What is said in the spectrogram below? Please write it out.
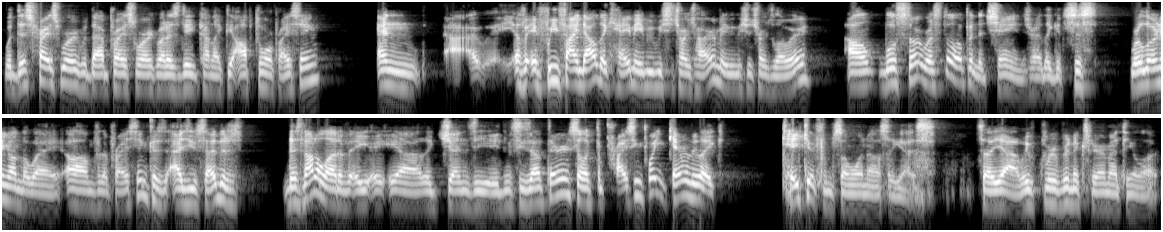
would this price work? Would that price work? What is the kind of like the optimal pricing? And uh, if, we find out, like, hey, maybe we should charge higher, maybe we should charge lower, um, we'll start. We're still open to change, right? Like, it's just we're learning on the way um, for the pricing because, as you said, there's there's not a lot of a, a, uh, like Gen Z agencies out there, so like the pricing point, you can't really like take it from someone else, I guess. So yeah, we've we've been experimenting a lot.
